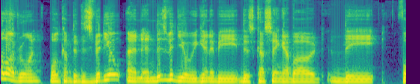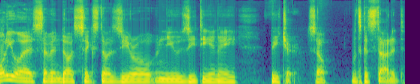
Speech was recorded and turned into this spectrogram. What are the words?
Hello everyone, welcome to this video and in this video we're going to be discussing about the FortiOS 7.6.0 new ZTNA feature. So let's get started.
